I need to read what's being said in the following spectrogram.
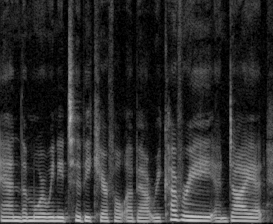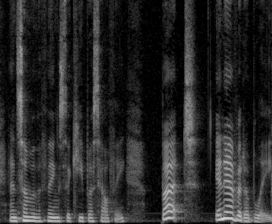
and the more we need to be careful about recovery and diet and some of the things that keep us healthy. But inevitably,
